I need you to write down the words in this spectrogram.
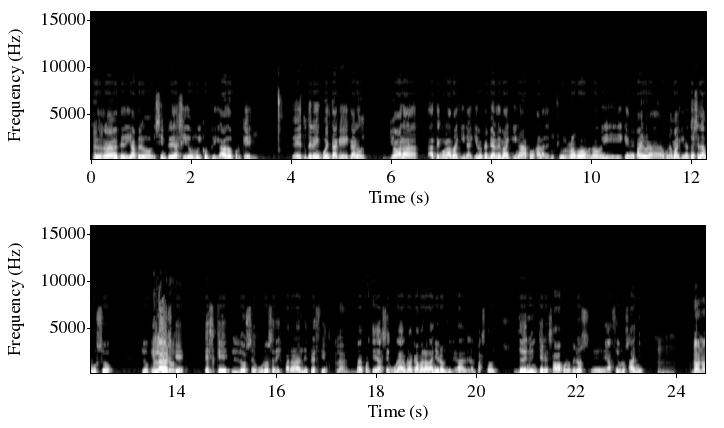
perdona que te diga, pero siempre ha sido muy complicado porque eh, tú ten en cuenta que, claro, yo ahora tengo la máquina, quiero cambiar de máquina, pues a la denuncio un robo, ¿no? Y, y que me paguen una, una, máquina. Entonces el abuso lo que claro. hizo es que es que los seguros se dispararan de precio. Claro. ¿sabes? Porque asegurar una cámara al año era un dineral, era un pastón. Entonces no interesaba, por lo menos eh, hace unos años. No, no,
